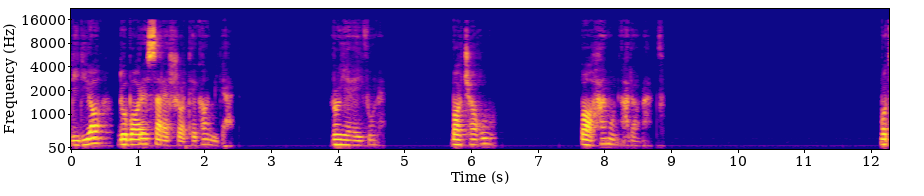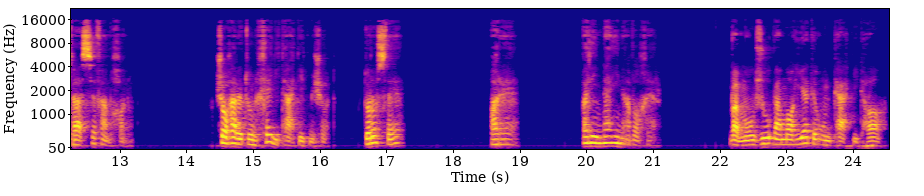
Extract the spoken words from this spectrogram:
لیدیا دوباره سرش را تکان می دهد. روی ایوونه. با چاقو. با همون علامت. متاسفم خانم. شوهرتون خیلی تهدید می شد. درسته؟ آره. ولی نه این اواخر. و موضوع و ماهیت اون تهدیدها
